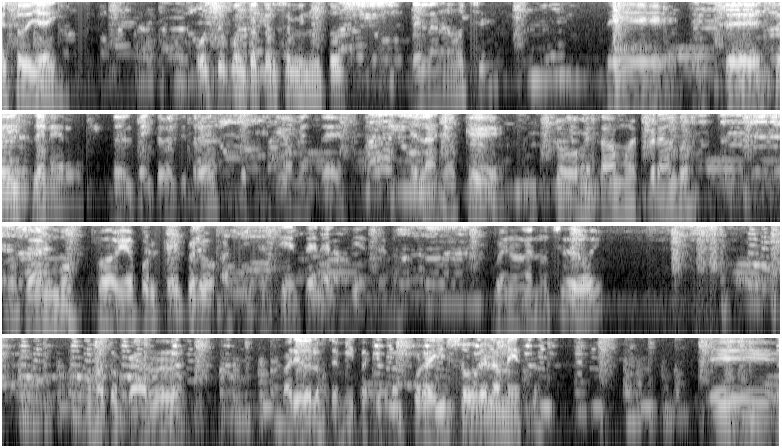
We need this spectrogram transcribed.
Eso, DJ. 8 con 14 minutos de la noche de este 6 de enero del 2023. Definitivamente el año que todos estábamos esperando. No sabemos todavía por qué, pero así se siente en el ambiente. ¿no? Bueno, la noche de hoy vamos a tocar varios de los temitas que están por ahí sobre la mesa. Eh,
